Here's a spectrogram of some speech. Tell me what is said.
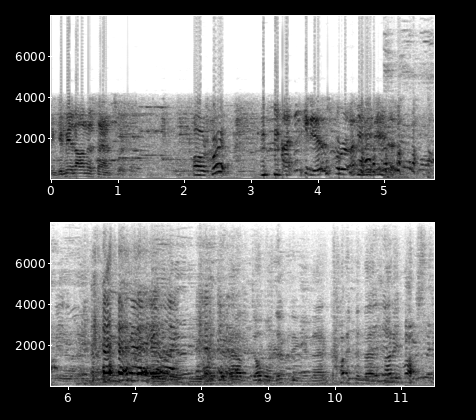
And give me an honest answer. Oh, it's great. I think it is for, I think it is. You have double dipping in that, in that honey mustard.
